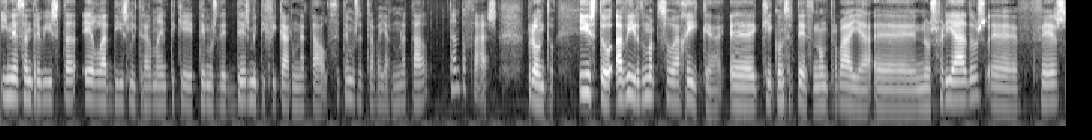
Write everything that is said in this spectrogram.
e nessa entrevista ela diz literalmente que temos de desmitificar o Natal. Se temos de trabalhar no Natal, tanto faz. Pronto, isto a vir de uma pessoa rica eh, que com certeza não trabalha eh, nos feriados eh, fez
